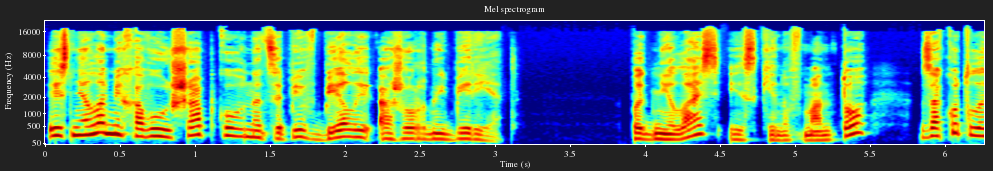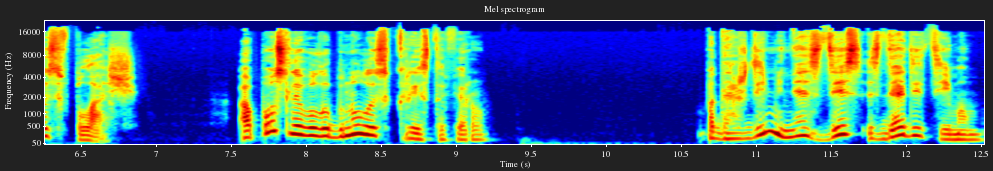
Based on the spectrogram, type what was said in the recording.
и сняла меховую шапку, нацепив белый ажурный берет поднялась и, скинув манто, закуталась в плащ. А после улыбнулась Кристоферу. «Подожди меня здесь с дядей Тимом»,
